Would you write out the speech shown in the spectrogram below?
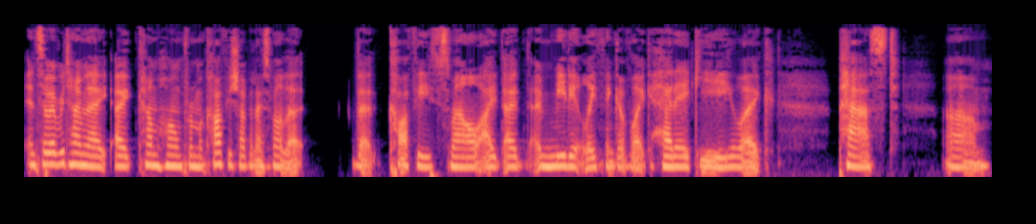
and so every time I, I come home from a coffee shop and I smell that that coffee smell, I, I immediately think of like headachy, like past. Um,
